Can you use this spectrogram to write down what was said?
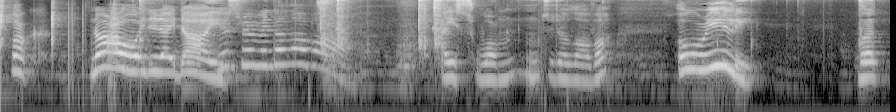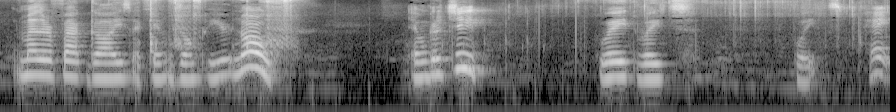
Fuck. No, why did I die? You swim in the lava. I swam into the lava. Oh, really? But matter of fact, guys, I can't jump here. No! I'm gonna cheat. Wait, wait. Wait. Hey,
